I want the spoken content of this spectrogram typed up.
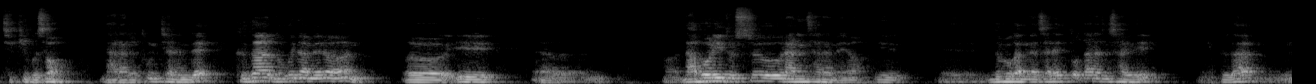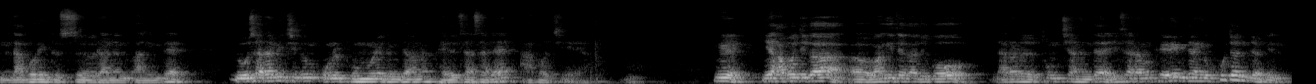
지키고서 나라를 통치하는데 그가 누구냐면은 어, 이 어, 나보리두스라는 사람이에요. 이 느부갓네살의 또 다른 사위 그가 나보리두스라는 왕인데 이 사람이 지금 오늘 본문에 등장하는 벨사살의 아버지예요. 이 아버지가 왕이 돼가지고 나라를 통치하는데 이 사람은 굉장히 호전적인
